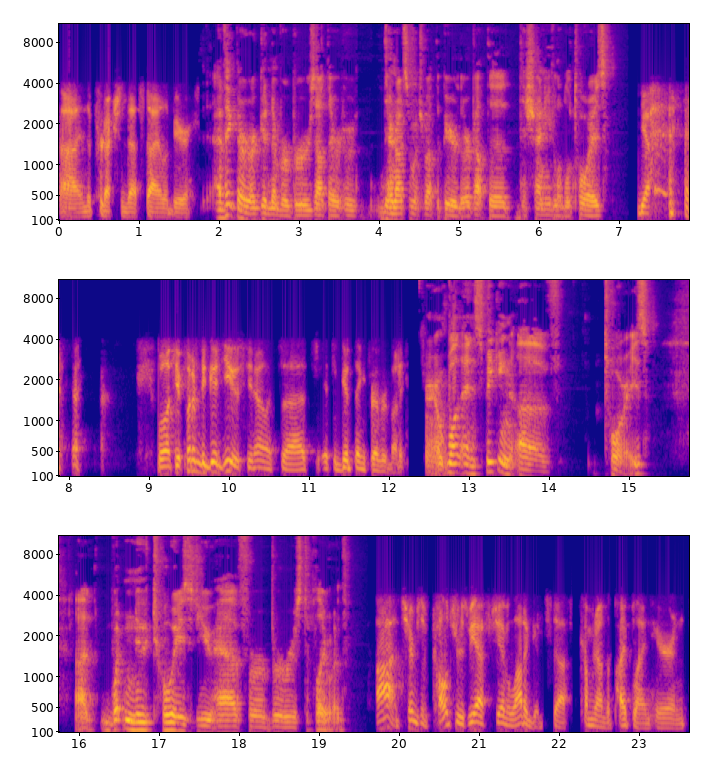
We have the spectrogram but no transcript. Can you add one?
Uh, in the production of that style of beer, I think there are a good number of brewers out there who they're not so much about the beer; they're about the the shiny little toys. Yeah. well, if you put them to good use, you know, it's uh, it's it's a good thing for everybody. Well, and speaking of toys, uh, what new toys do you have for brewers to play with? Ah, in terms of cultures, we actually have a lot of good stuff coming down the pipeline here, and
